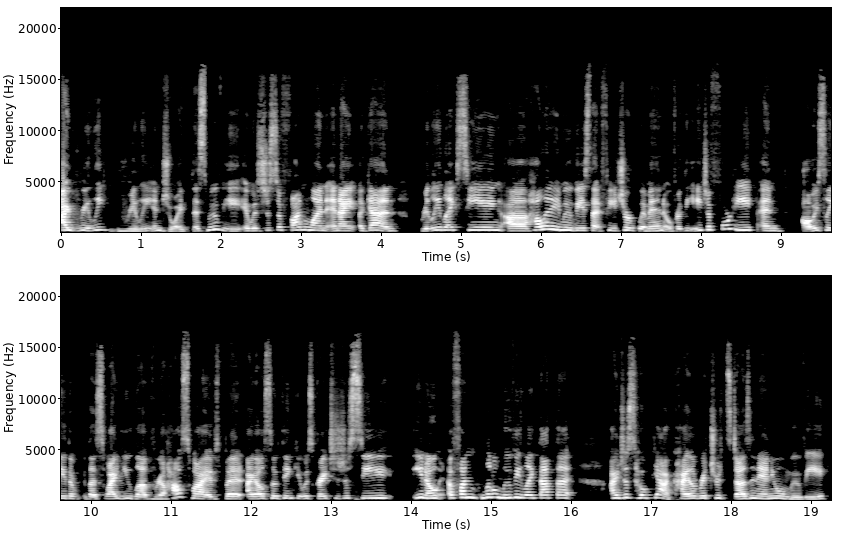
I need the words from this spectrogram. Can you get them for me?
I really, really enjoyed this movie. It was just a fun one. And I, again, really like seeing uh, holiday movies that feature women over the age of 40. And obviously, the, that's why you love Real Housewives. But I also think it was great to just see, you know, a fun little movie like that that I just hope, yeah, Kyle Richards does an annual movie.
